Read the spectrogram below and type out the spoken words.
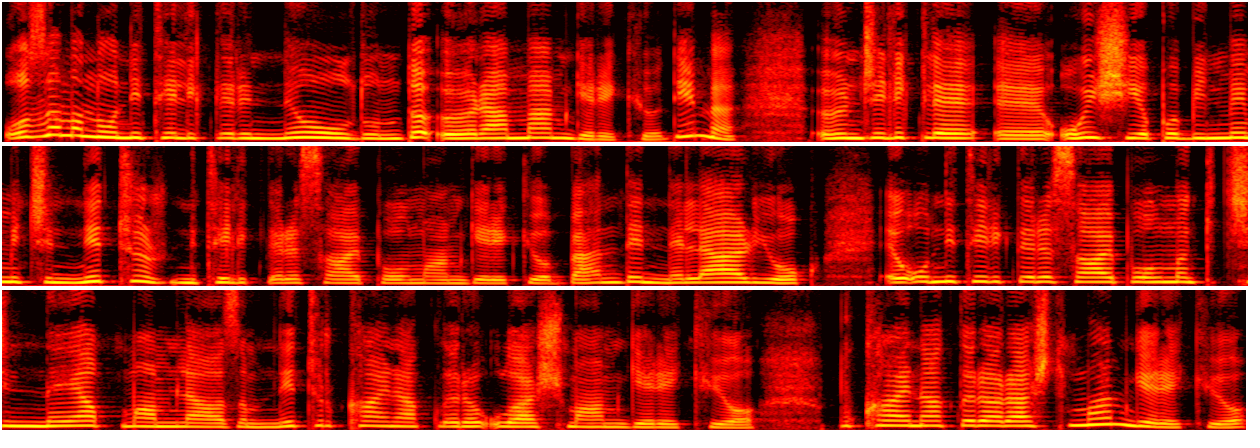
o zaman o niteliklerin ne olduğunu da öğrenmem gerekiyor değil mi? Öncelikle e, o işi yapabilmem için ne tür niteliklere sahip olmam gerekiyor? Bende neler yok? E, o niteliklere sahip olmak için ne yapmam lazım? Ne tür kaynaklara ulaşmam gerekiyor? Bu kaynakları araştırmam gerekiyor.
